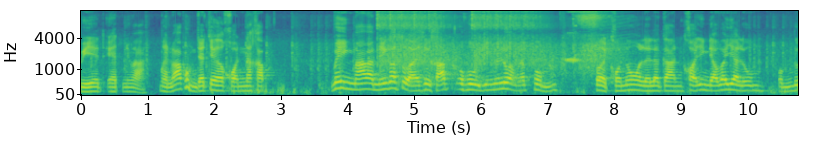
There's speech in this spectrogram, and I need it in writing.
VSS นี่ว่าเหมือนว่าผมจะเจอคนนะครับ วิ่งมาแบบนี้ก็สวยสิครับ โอ้โหยิงไม่ล่วงแล้วผมเปิดโคโน่เลยละกัน ขออย่างเดียวว่าอย่าลุม ผมดู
